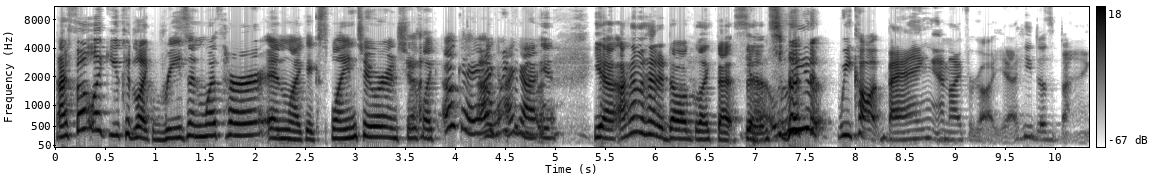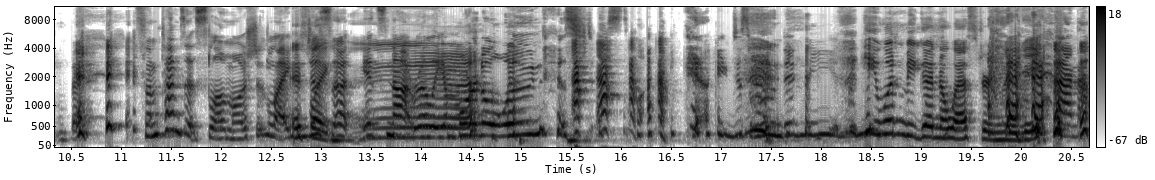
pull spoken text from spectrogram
And I felt like you could like reason with her and like explain to her. And she was like, Okay, I, Oh, we I got do you. Yeah, I haven't had a dog like that yeah, since. we, we call it bang, and I forgot. Yeah, he does bang, but sometimes it's slow motion. Like It's just like, a- it's not really a mortal wound. It's just like he just wounded me. He wouldn't be good in a Western movie. no,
